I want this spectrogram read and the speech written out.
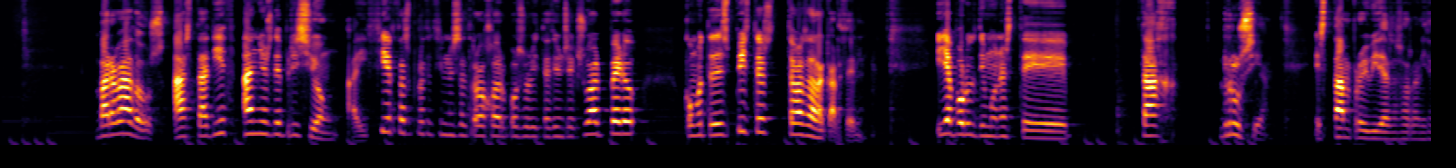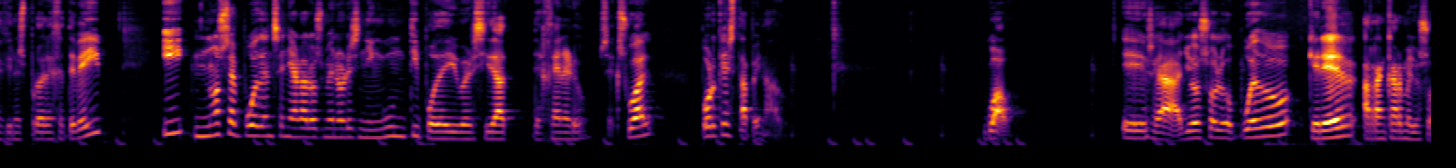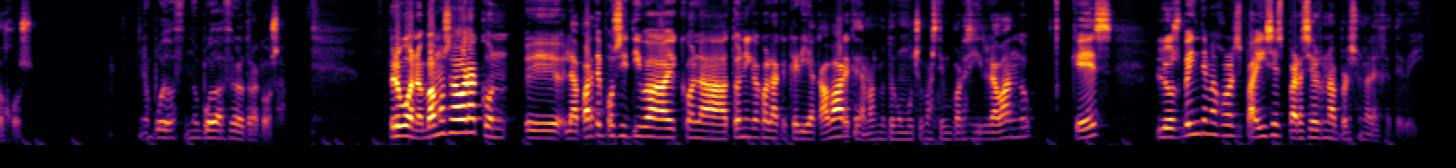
Barbados, hasta 10 años de prisión. Hay ciertas protecciones al trabajador por su orientación sexual, pero como te despistes, te vas a la cárcel. Y ya por último, en este tag, Rusia. Están prohibidas las organizaciones pro LGTBI y no se puede enseñar a los menores ningún tipo de diversidad de género sexual porque está penado. ¡Guau! Eh, o sea, yo solo puedo querer arrancarme los ojos. No puedo, no puedo hacer otra cosa. Pero bueno, vamos ahora con eh, la parte positiva y con la tónica con la que quería acabar, que además no tengo mucho más tiempo para seguir grabando, que es los 20 mejores países para ser una persona LGTBI.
